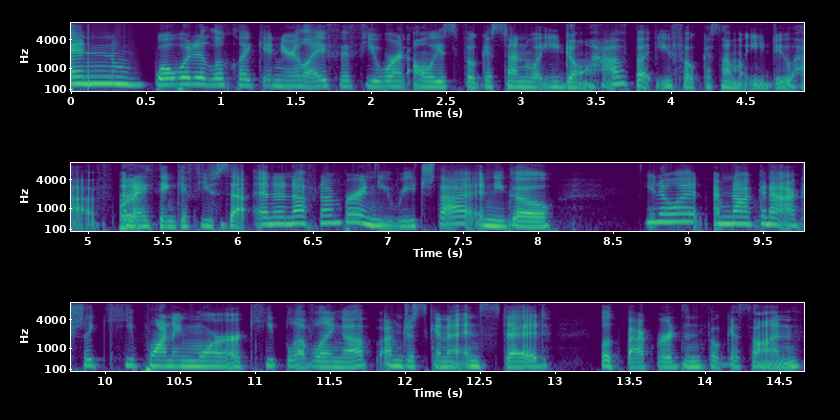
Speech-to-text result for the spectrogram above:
And what would it look like in your life if you weren't always focused on what you don't have, but you focus on what you do have? And I think if you set an enough number and you reach that and you go, you know what, I'm not going to actually keep wanting more or keep leveling up. I'm just going to instead look backwards and focus on,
